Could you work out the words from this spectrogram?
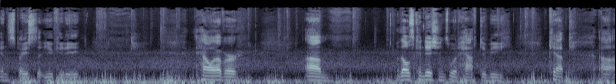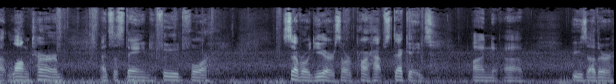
in space that you could eat. However, um, those conditions would have to be kept uh, long term and sustain food for several years or perhaps decades on uh, these other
